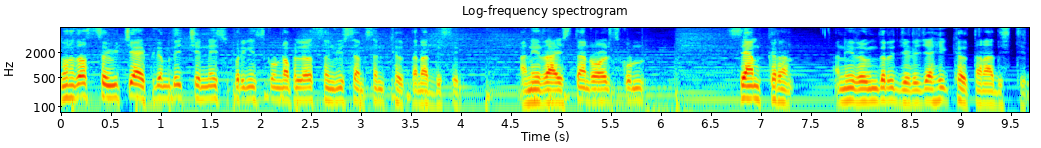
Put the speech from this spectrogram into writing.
दोन हजार सव्वीसच्या आय पी एलमध्ये चेन्नई सुपर किंग्सकडून आपल्याला संजू सॅमसन खेळताना दिसेल. आणि राजस्थान रॉयल्सकडून सॅम करन आणि रवींद्र जडेजाही खेळताना दिसतील.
